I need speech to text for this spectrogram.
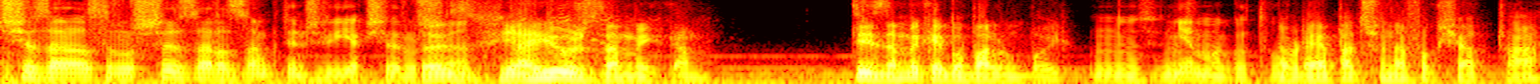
się zaraz ruszy, zaraz zamknę drzwi, jak się To ruszy. jest, ja już zamykam. Ty, zamykaj, bo Balloon Boy. Nie, Nie ma go tu. Dobra, ja patrzę na foksiacza.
